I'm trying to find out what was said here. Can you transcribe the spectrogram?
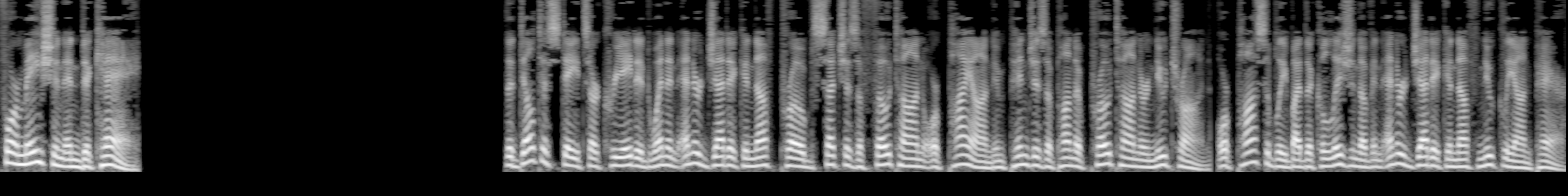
Formation and decay The delta states are created when an energetic enough probe such as a photon or pion impinges upon a proton or neutron, or possibly by the collision of an energetic enough nucleon pair.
